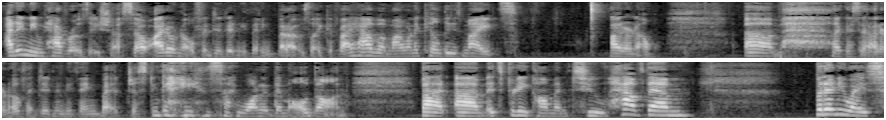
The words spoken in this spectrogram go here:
I didn't even have rosacea so i don't know if it did anything but i was like if i have them i want to kill these mites. I don't know um, like I said, I don't know if it did anything, but just in case, I wanted them all gone. But um, it's pretty common to have them. But anyways,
